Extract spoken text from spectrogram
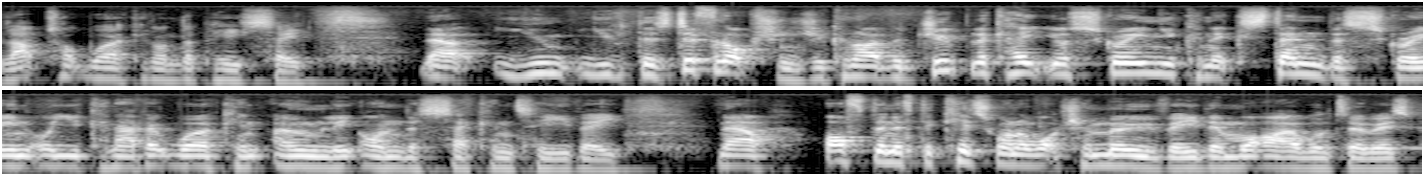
laptop working on the PC. Now, you, you, there's different options. You can either duplicate your screen, you can extend the screen, or you can have it working only on the second TV. Now, often if the kids want to watch a movie, then what I will do is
